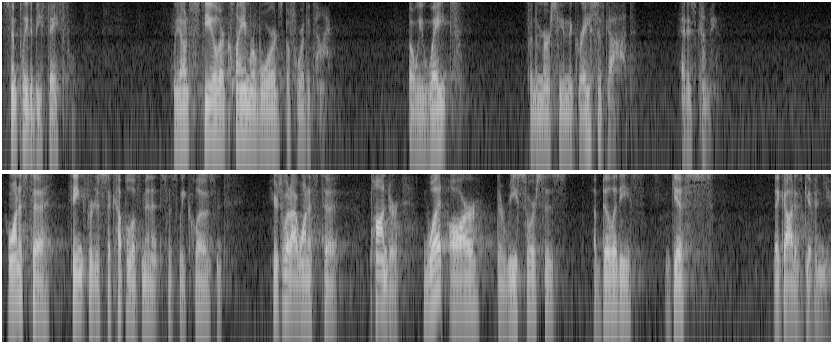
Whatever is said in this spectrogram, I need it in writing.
Simply to be faithful. We don't steal or claim rewards before the time, but we wait for the mercy and the grace of God at His coming. I want us to think for just a couple of minutes as we close. And here's what I want us to ponder What are the resources, abilities, gifts that God has given you.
